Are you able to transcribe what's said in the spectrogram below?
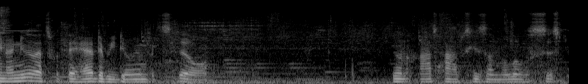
Mean, I knew that's what they had to be doing, but still. Doing autopsies on the little sisters.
